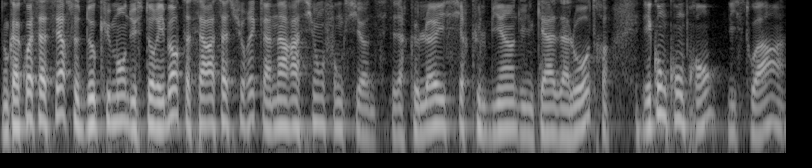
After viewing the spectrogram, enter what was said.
Donc à quoi ça sert ce document du storyboard? Ça sert à s'assurer que la narration fonctionne, c'est-à-dire que l'œil circule bien d'une case à l'autre et qu'on comprend l'histoire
